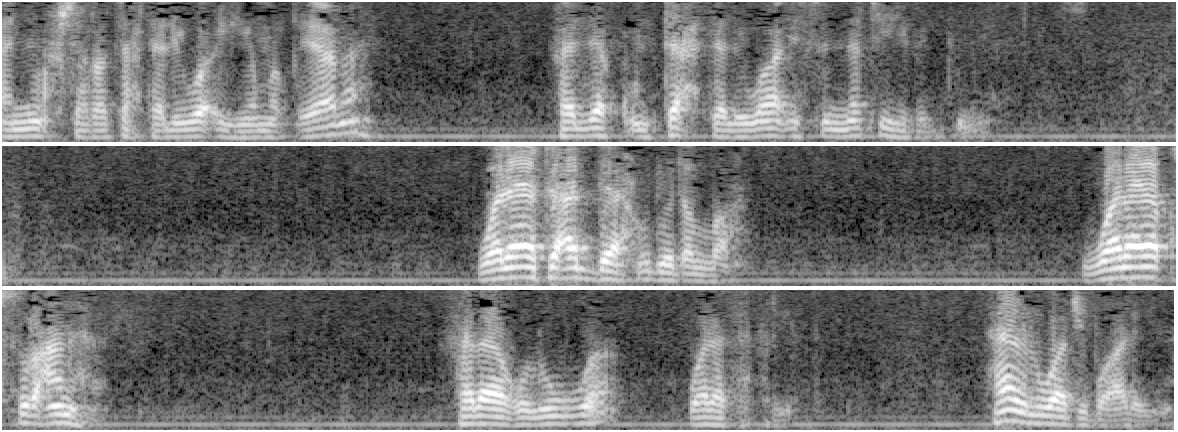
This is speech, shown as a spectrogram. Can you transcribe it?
أن يحشر تحت لوائه يوم القيامة فليكن تحت لواء سنته في الدنيا. ولا يتعدى حدود الله. ولا يقصر عنها. فلا غلو ولا تفريط. هذا الواجب علينا.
